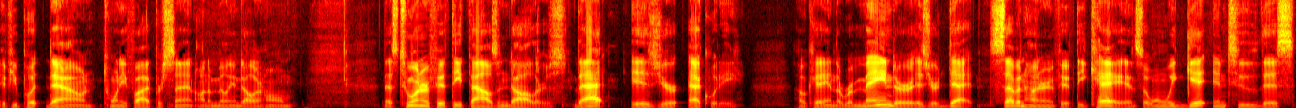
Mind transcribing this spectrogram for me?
if you put down 25% on a million dollar home, that's $250,000. That is your equity. Okay, and the remainder is your debt, 750K. And so when we get into this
